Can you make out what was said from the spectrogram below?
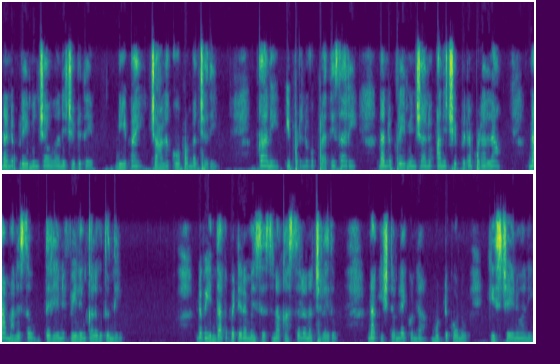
నన్ను ప్రేమించావు అని చెబితే నీపై చాలా కోపం వచ్చేది. కానీ ఇప్పుడు నువ్వు ప్రతిసారి నన్ను ప్రేమించాను అని చెప్పినప్పుడల్లా నా మనసు తెలియని ఫీలింగ్ కలుగుతుంది. నువ్వు ఇందాక పెట్టిన మెసేజ్ నాకు అస్సలు నచ్చలేదు. నాకు ఇష్టం లేకుండా ముట్టుకోను కిస్ చేయను అని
